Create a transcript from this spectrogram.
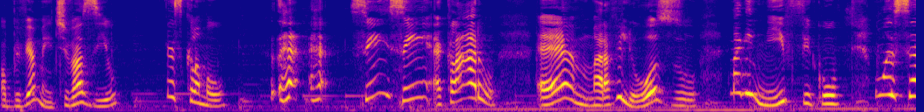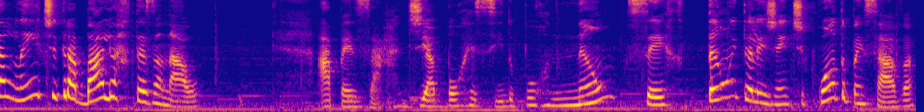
obviamente vazio, exclamou: Sim, sim, é claro. É maravilhoso, magnífico, um excelente trabalho artesanal. Apesar de aborrecido por não ser tão inteligente quanto pensava,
